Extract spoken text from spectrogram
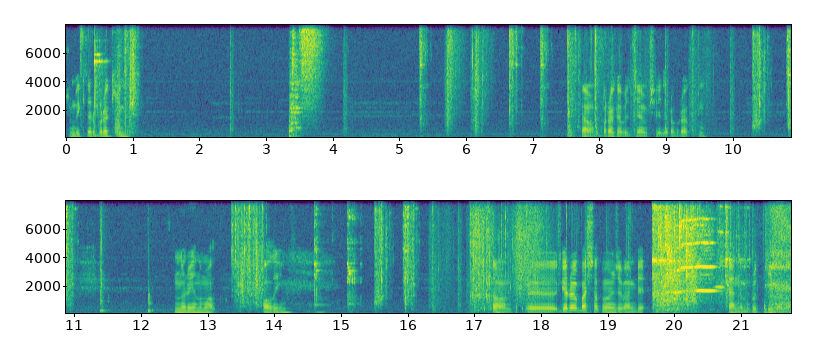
üstümdekileri bırakayım. Tamam bırakabileceğim şeyleri bıraktım. Bunları yanıma al alayım. Tamamdır. Ee, görev başlatmadan önce ben bir kendimi rootlayayım hemen.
